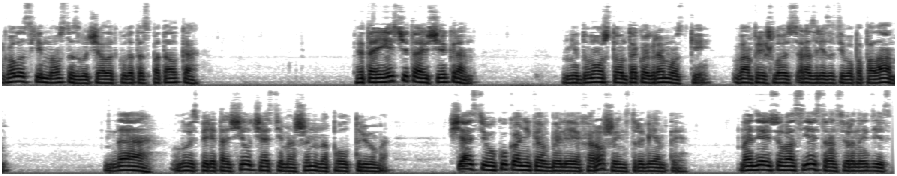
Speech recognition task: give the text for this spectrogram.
голос Хинмоста звучал откуда-то с потолка. «Это и есть читающий экран?» «Не думал, что он такой громоздкий. Вам пришлось разрезать его пополам?» «Да», — Луис перетащил части машины на пол трюма. «К счастью, у кукольников были хорошие инструменты. Надеюсь, у вас есть трансферный диск?»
